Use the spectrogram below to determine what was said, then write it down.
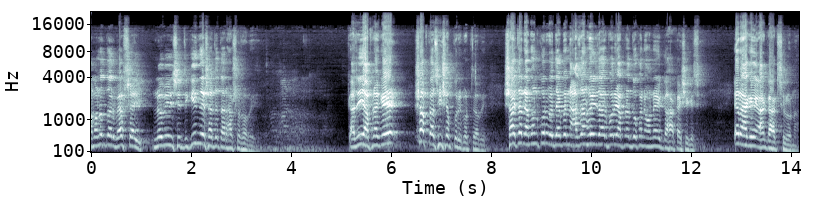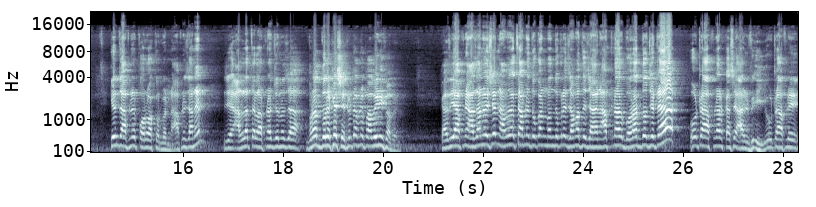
আমানতদার ব্যবসায়ী নবীন সিদ্দিকিনদের সাথে তার হাসর হবে। কাজেই আপনাকে সব কাজ হিসাব করে করতে হবে। শয়তান এমন করবে, দেখবেন আজান হয়ে যাওয়ার পরে আপনার দোকানে অনেক গ্রাহক এসে গেছে। এর আগে গ্রাহক ছিল না। কিন্তু আপনার পরোয়া করবেন না। আপনি জানেন যে আল্লাহ তালা আপনার জন্য যা বরাদ্দ রেখেছেন, ওটা আপনি পাবেনই পাবেন। কাজে আপনি আজান হয়েছেন নামাজ হচ্ছে আপনি দোকান বন্ধ করে জামাতে যান। আপনার বরাদ্দ যেটা, ওটা আপনার কাছে আসবেই। ওটা আপনি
